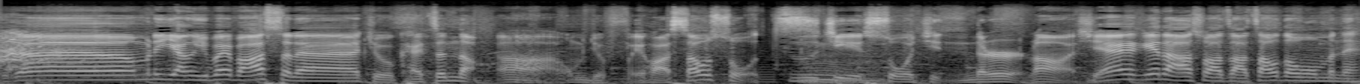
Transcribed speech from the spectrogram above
这个我们的杨一百八十呢就开整了啊，我们就废话少说，直接说近点儿了。先给大家说咋找到我们呢？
